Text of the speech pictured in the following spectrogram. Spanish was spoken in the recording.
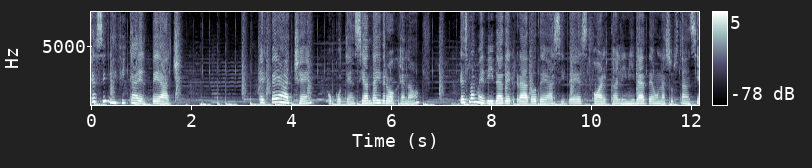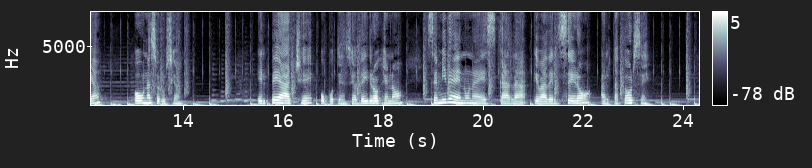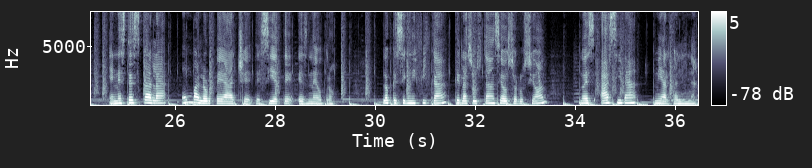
¿Qué significa el pH? El pH o potencial de hidrógeno es la medida del grado de acidez o alcalinidad de una sustancia o una solución. El pH o potencial de hidrógeno se mide en una escala que va del 0 al 14. En esta escala, un valor pH de 7 es neutro, lo que significa que la sustancia o solución no es ácida ni alcalina.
